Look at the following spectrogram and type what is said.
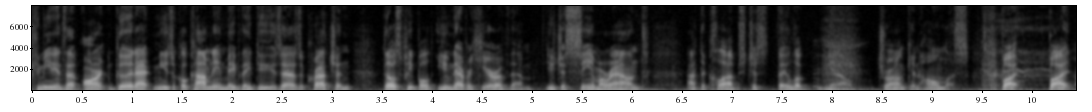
comedians that aren't good at musical comedy and maybe they do use it as a crutch and those people you never hear of them. You just see them around at the clubs just they look you know drunk and homeless but but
